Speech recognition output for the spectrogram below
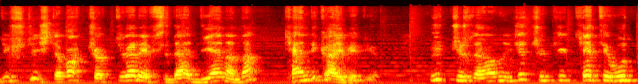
düştü işte bak çöktüler hepsi der diyen adam kendi kaybediyor. 300'den alınca çünkü Cathy Wood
